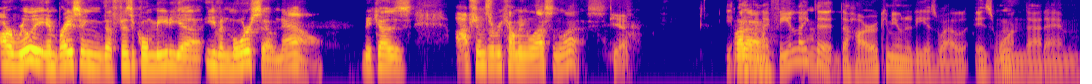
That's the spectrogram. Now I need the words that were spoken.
are really embracing the physical media even more so now because options are becoming less and less Yeah. Yeah, But, I, and I uh, feel like the the horror community as well is Mm. one that um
